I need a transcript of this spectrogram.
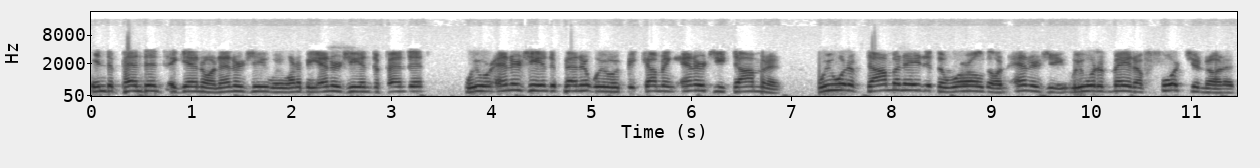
independent again on energy. We want to be energy independent. We were energy independent. We were becoming energy dominant. We would have dominated the world on energy. We would have made a fortune on it.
